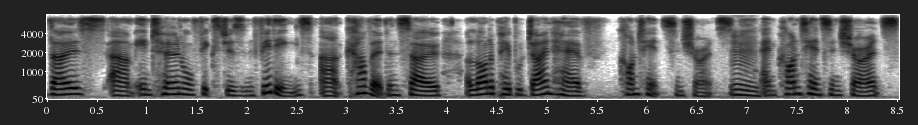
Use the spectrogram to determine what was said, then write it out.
those um, internal fixtures and fittings aren't covered. And so a lot of people don't have contents insurance. Mm. And contents insurance,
